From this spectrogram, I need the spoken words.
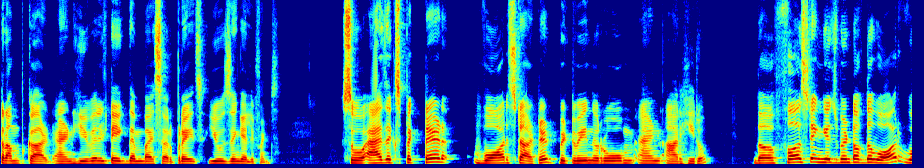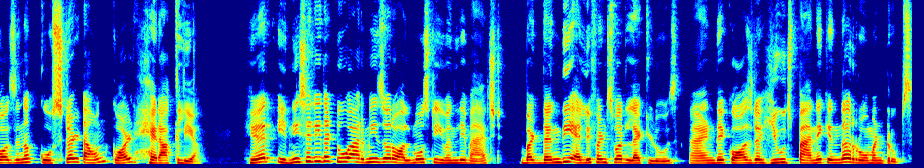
trump card and he will take them by surprise using elephants. So, as expected, war started between Rome and our hero. The first engagement of the war was in a coastal town called Heraclea. Here, initially, the two armies were almost evenly matched, but then the elephants were let loose and they caused a huge panic in the Roman troops.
